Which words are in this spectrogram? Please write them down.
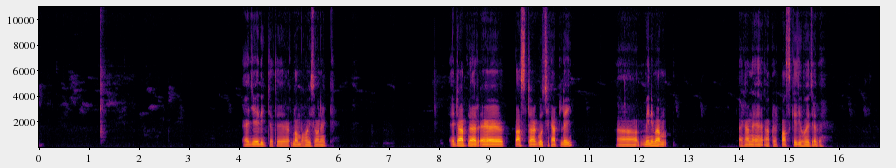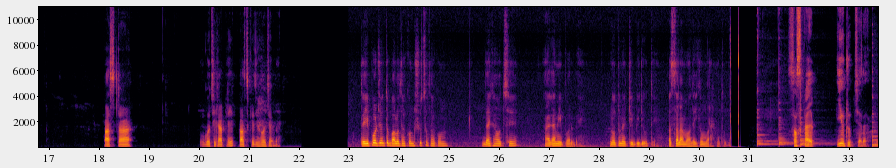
এই যে এই দিকটাতে লম্বা হয়েছে অনেক। এটা আপনার পাঁচটা গুছি কাটলেই মিনিমাম এখানে আপনার পাঁচ কেজি হয়ে যাবে। পাঁচটা গুছি কাটলেই পাঁচ কেজি হয়ে যাবে। তো এই পর্যন্ত ভালো থাকুন, সুস্থ থাকুন। দেখা হচ্ছে আগামী পর্বে নতুন একটি ভিডিওতে। আসসালামু আলাইকুম রহমতুল্লাহ। Subscribe YouTube channel.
